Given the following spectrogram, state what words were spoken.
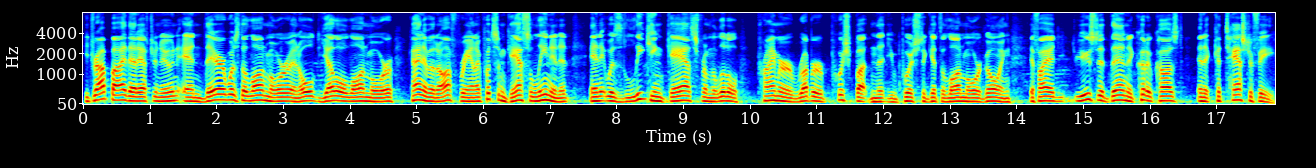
He dropped by that afternoon, and there was the lawnmower, an old yellow lawnmower, kind of an off brand. I put some gasoline in it, and it was leaking gas from the little primer rubber push button that you push to get the lawnmower going. If I had used it then, it could have caused a catastrophe.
